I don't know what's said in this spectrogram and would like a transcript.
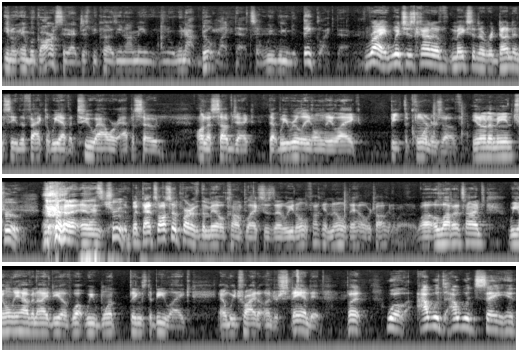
you know, in regards to that. Just because, you know, what I mean, you know, we're not built like that, so we wouldn't even think like that. Right, which is kind of makes it a redundancy the fact that we have a two hour episode on a subject that we really only like beat the corners of. You know what I mean? True. and, That's true. But that's also part of the male complex is that we don't fucking know what the hell we're talking about. Well, a lot of the times we only have an idea of what we want things to be like, and we try to understand it. But Well, I would I would say in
